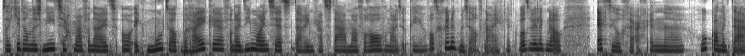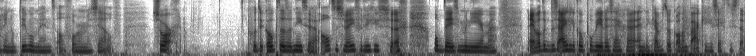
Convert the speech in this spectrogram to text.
dat je dan dus niet zeg maar vanuit, oh, ik moet dat bereiken, vanuit die mindset daarin gaat staan. Maar vooral vanuit, oké, wat gun ik mezelf nou eigenlijk? Wat wil ik nou echt heel graag? En uh, hoe kan ik daarin op dit moment al voor mezelf zorgen? Goed, ik hoop dat het niet uh, al te zweverig is uh, op deze manier. Maar wat ik dus eigenlijk ook probeerde te zeggen, en ik heb het ook al een paar keer gezegd, is dat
